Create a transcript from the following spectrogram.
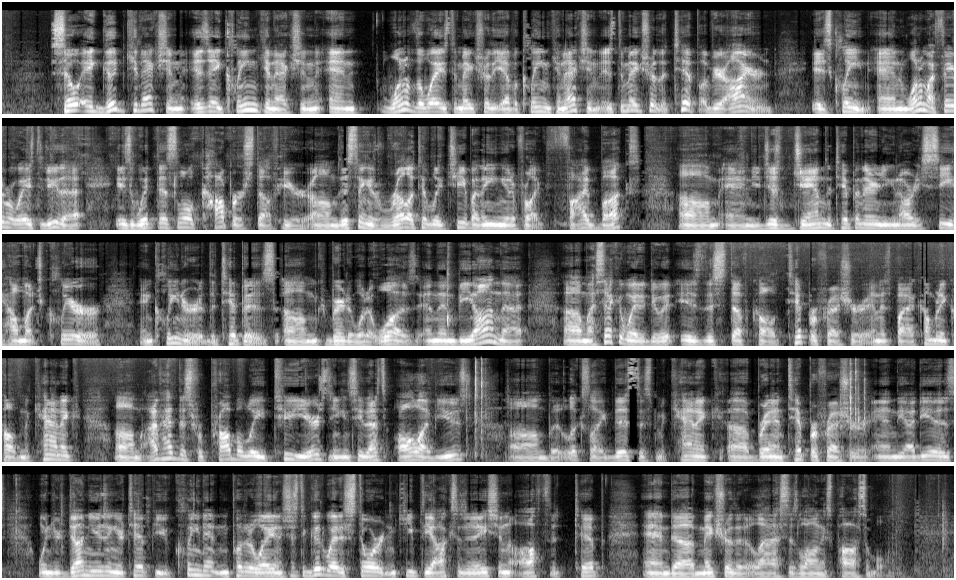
So a good connection is a clean connection and one of the ways to make sure that you have a clean connection is to make sure the tip of your iron is clean. And one of my favorite ways to do that is with this little copper stuff here. Um, this thing is relatively cheap. I think you can get it for like five bucks. Um, and you just jam the tip in there and you can already see how much clearer and cleaner the tip is um, compared to what it was. And then beyond that, uh, my second way to do it is this stuff called Tip Refresher, and it's by a company called Mechanic. Um, I've had this for probably two years, and you can see that's all I've used. Um, but it looks like this, this Mechanic uh, brand tip refresher. And the idea is when you're done using your tip, you clean it and put it away. And it's just a good way to store it and keep the oxidation off the tip and uh, make sure that it lasts as long as possible.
